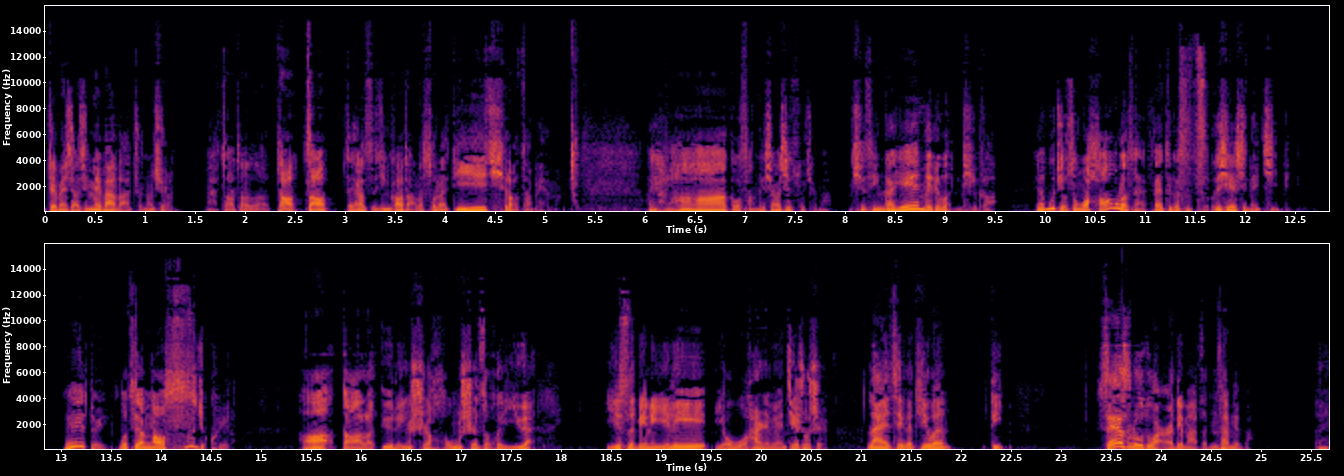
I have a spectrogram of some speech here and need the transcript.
这边小琴没办法，只能去了。啊，糟糟糟糟糟，这下事情搞大了，说来底气了，咋办嘛？哎呀，哪个放的消息出去嘛？其实应该也没得问题，嘎。哎，我就说我好了噻，反正这个是自限性的疾病。哎，对我只要熬死就可以了。好，到了玉林市红十字会医院，疑似病例一例，有武汉人员接触史。来测个体温，低，三十六度二的嘛，正常的吧？哎呀。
